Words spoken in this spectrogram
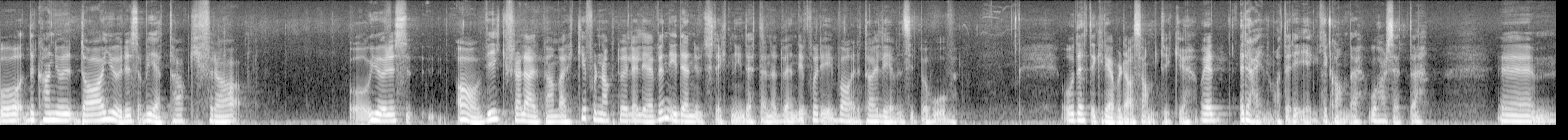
Og Det kan da gjøres vedtak fra og gjøres avvik fra læreplanverket for den aktuelle eleven i den utstrekning dette er nødvendig for å ivareta eleven behov. Og dette krever da samtykke. Og jeg regner med at dere egentlig kan det og har sett det. Ehm,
